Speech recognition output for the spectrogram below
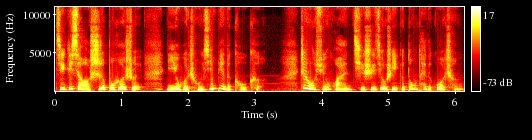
几个小时不喝水，你又会重新变得口渴。这种循环其实就是一个动态的过程。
